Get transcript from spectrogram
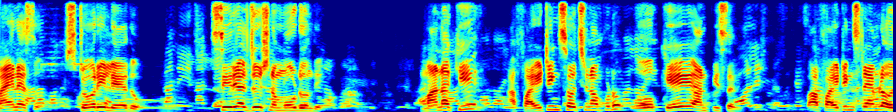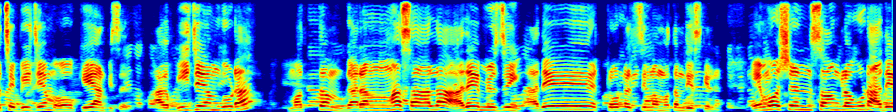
మైనస్ స్టోరీ లేదు. సీరియల్ చూసిన మూడ్ ఉంది. మనకి ఆ ఫైటింగ్స్ వచ్చినప్పుడు ఓకే అనిపిస్తుంది. ఆ ఫైటింగ్స్ టైంలో వచ్చే బీజిఎం ఓకే అనిపిస్తుంది. ఆ బీజిఎం కూడా మొత్తం గరం మసాలా అదే మ్యూజిక్ అదే టోటల్ సినిమా మొత్తం తీసుకెళ్ళి. ఎమోషన్ సాంగ్లో కూడా అదే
